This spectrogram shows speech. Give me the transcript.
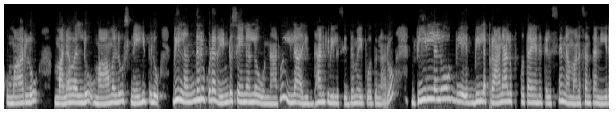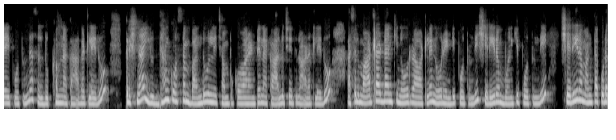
కుమారులు మనవళ్ళు మామలు స్నేహితులు వీళ్ళందరూ కూడా రెండు సేనల్లో ఉన్నారు. ఇలా యుద్ధానికి వీళ్ళు సిద్ధమైపోతున్నారు. వీళ్ళలో వీ- వీళ్ళ ప్రాణాలు పోతాయని తెలిస్తే నా మనసంతా నీరైపోతుంది. అసలు దుఃఖం నాకు ఆగట్లేదు. కృష్ణ యుద్ధం కోసం బంధువుల్ని చంపుకోవాలంటే నా కాళ్ళు చేతులు ఆడట్లేదు. అసలు మాట్లాడడానికి నోరు రావట్లే నోరు ఎండిపోతుంది శరీరం వణికిపోతుంది శరీరం అంతా కూడా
